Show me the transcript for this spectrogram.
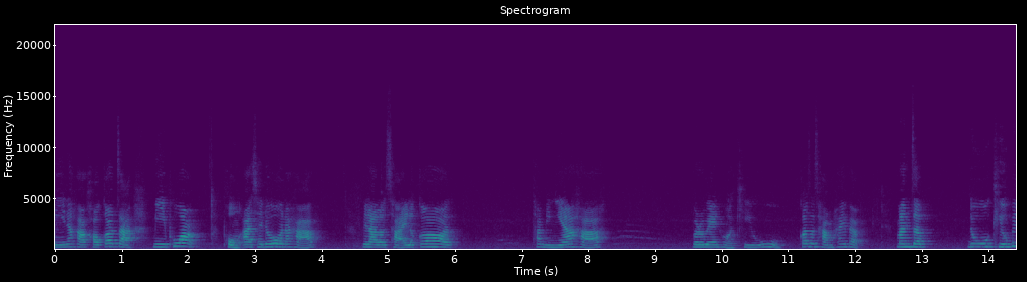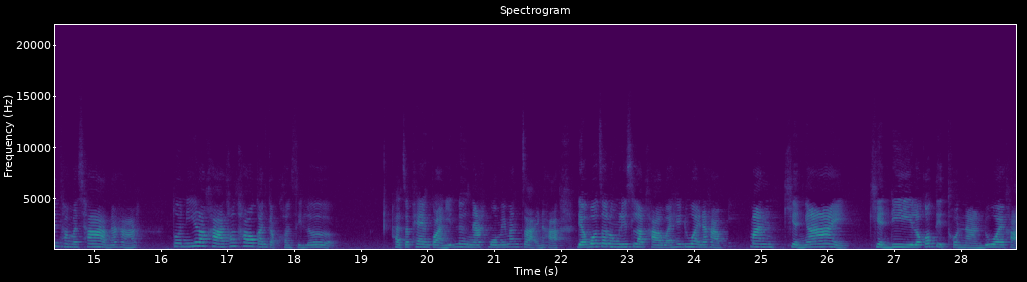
นี้นะคะเขาก็จะมีพวกผงอายแชโดว์นะคะ เวลาเราใช้แล้วก็ทำอย่างเงี้ยค่ะ บริเวณหัวคิ้ว ก็จะทำให้แบบ มันจะดูคิ้วเป็นธรรมชาตินะคะ ตัวนี้ราคาเท่าๆกันกับคอนซีลเลอร์ อาจจะแพงกว่านิดนึงนะโบไม่มั่นใจนะคะ เดี๋ยวโบจะลงลิสต์ราคาไว้ให้ด้วยนะคะ มันเขียนง่ายเขียนดีแล้วก็ติดทนนานด้วยค่ะ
